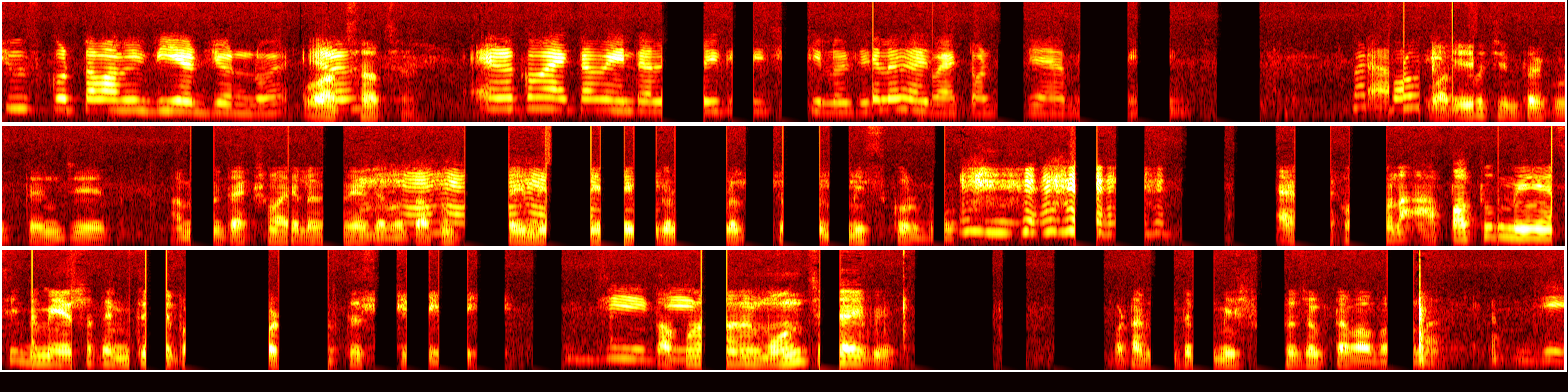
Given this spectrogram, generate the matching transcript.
চুজ করতাম আমি বিয়ের জন্য। এরকম- আচ্ছা আচ্ছা। এরকম একটা মেন্টালিটি ছিল যে আমি চিন্তা করতেন যে আমি তো এক সময় হয়ে যাব হ্যাঁ, তখন হ্যাঁ, মিস করব। এখন আপাতত মেয়ে আছি মেয়ের সাথে নিতে পারতেছি। তখন আমি মন চাইবে বাট আমি তো মিস সুযোগটা পাবো না। জি।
